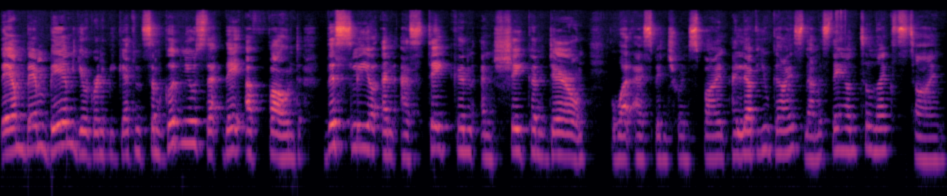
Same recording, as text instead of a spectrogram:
bam, bam, bam, you're going to be getting some good news that they have found this Leo and has taken and shaken down what has been transpiring. I love you guys. Namaste until next time.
